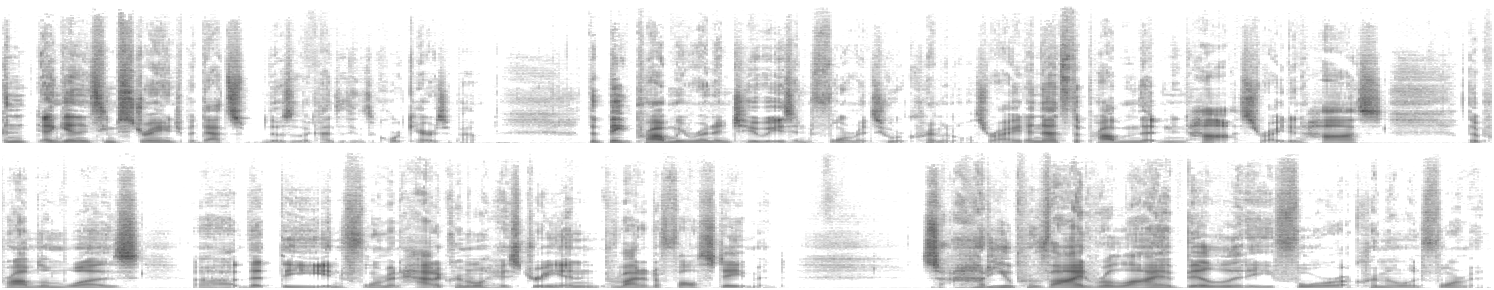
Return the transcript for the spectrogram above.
And again, it seems strange, but that's those are the kinds of things the court cares about. The big problem we run into is informants who are criminals, right? And that's the problem that in Haas, right? In Haas, the problem was uh, that the informant had a criminal history and provided a false statement. So, how do you provide reliability for a criminal informant?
